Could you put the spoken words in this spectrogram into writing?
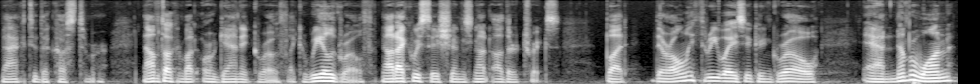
back to the customer. Now I'm talking about organic growth, like real growth, not acquisitions, not other tricks. But there are only three ways you can grow. And number one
